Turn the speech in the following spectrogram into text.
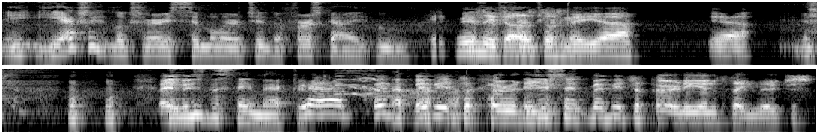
He, he actually looks very similar to the first guy who He really does, doesn't he? Yeah, yeah. Maybe. He's the same actor. Yeah, maybe, maybe it's a Pyrenean. said- maybe it's a Pyrenean thing. They're just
